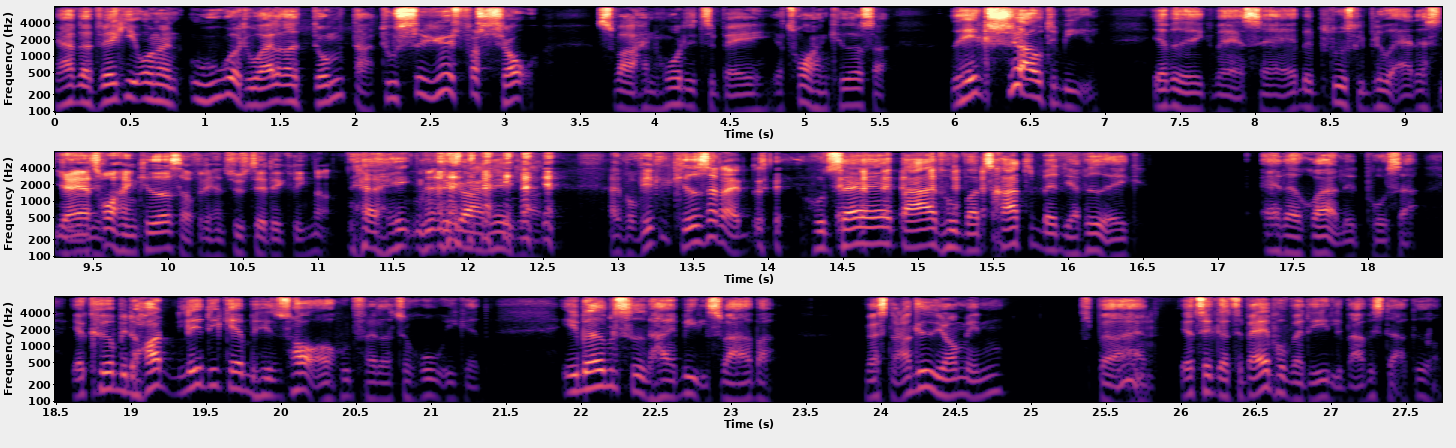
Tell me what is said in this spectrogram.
Jeg har været væk i under en uge, og du har allerede dumt dig. Du er seriøst for sjov. svarer han hurtigt tilbage. Jeg tror, han keder sig. Det er ikke sjovt, Emil. Jeg ved ikke, hvad jeg sagde, men pludselig blev stille. Ja, jeg tror, han keder sig, fordi han synes, det er det griner. Ja, helt, det gør han helt klart. Han må virkelig kede sig derinde. Hun sagde bare, at hun var træt, men jeg ved ikke. Anna rører lidt på sig. Jeg kører min hånd lidt igennem hendes hår, og hun falder til ro igen. I mellemtiden har Emil svaret mig. Hvad snakkede I om inden? spørger mm. han. Jeg tænker tilbage på, hvad det egentlig var, vi snakkede om.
